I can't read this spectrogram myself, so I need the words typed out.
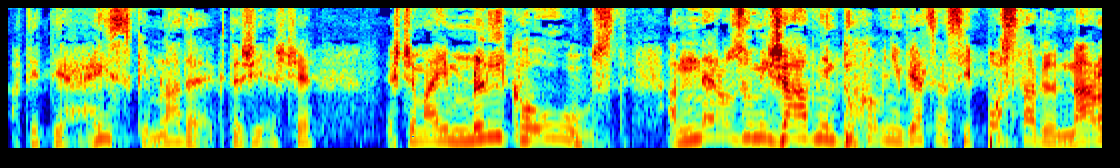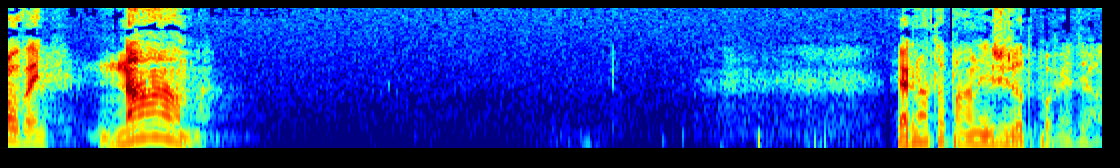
A ty ty hejsky mladé, kteří ještě, ještě mají mlíko úst a nerozumí žádným duchovním věcem, si postavil naroveň nám. Jak na to pán Ježíš odpověděl?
